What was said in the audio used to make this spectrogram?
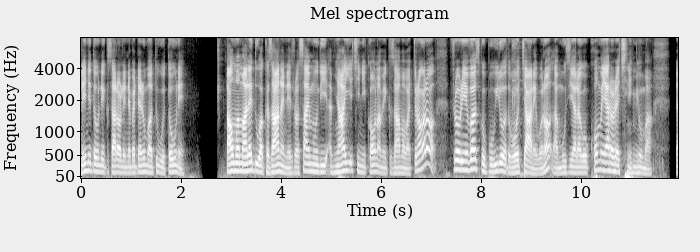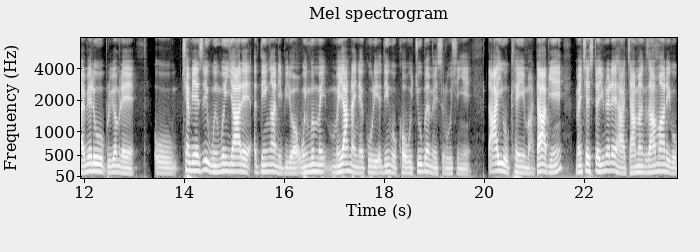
၄နှစ်၃နှစ်ကစားတော့လေ number 10တို့မှာသူ့ကိုတုံးတယ် တောင်မှန်မှာလည်းသူကကစားနိုင်တယ်ဆိုတော့ Simon ဒီအများကြီးအချိန်ကြီးကောင်းလာမယ်ကစားမှာပါကျွန်တော်ကတော့ Florian Wirtz ကိုပို့ပြီးတော့သဘောကျတယ်ပေါ့နော်ဒါ Musiala ကိုခေါ်မရတော့တဲ့အချိန်မျိုးမှာဒါပေမဲ့လို့ဘယ်လိုပြောမလဲဟို Champions League ဝင်ခွင့်ရတဲ့အသင်းကနေပြီးတော့ဝင်ခွင့်မရနိုင်တဲ့ကိုရီအသင်းကိုခေါ်ဖို့ကြိုးပမ်းမယ်ဆိုလို့ရှိရင်တအားကြီးကိုခဲရင်မှာဒါအပြင် Manchester United ဟာဂျာမန်ကစားသမားတွေကို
